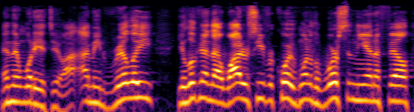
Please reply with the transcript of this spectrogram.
And then what do you do? I, I mean, really, you're looking at that wide receiver core, one of the worst in the NFL.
